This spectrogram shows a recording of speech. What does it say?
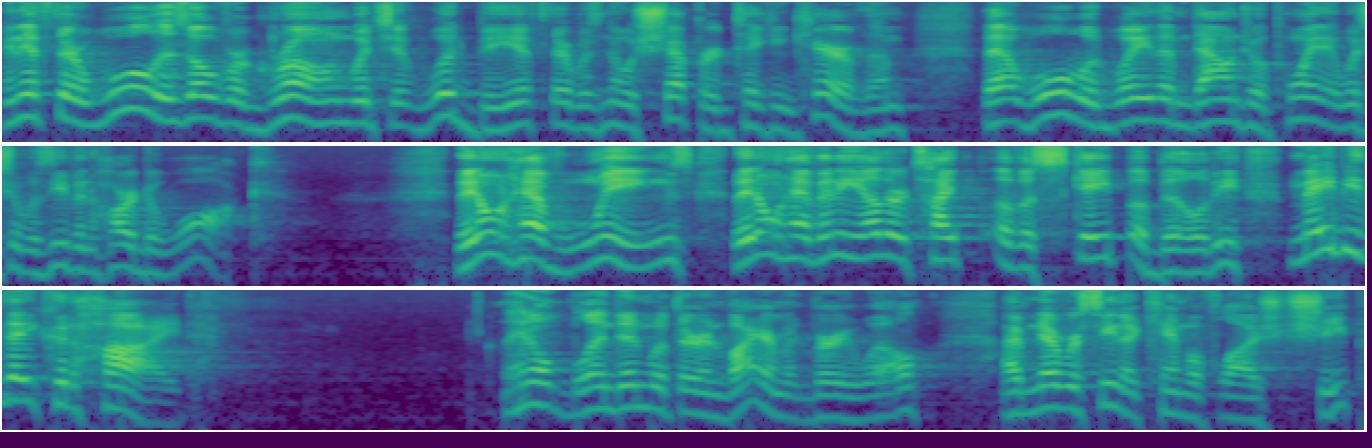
And if their wool is overgrown, which it would be if there was no shepherd taking care of them, that wool would weigh them down to a point at which it was even hard to walk. They don't have wings. They don't have any other type of escape ability. Maybe they could hide. They don't blend in with their environment very well. I've never seen a camouflaged sheep.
